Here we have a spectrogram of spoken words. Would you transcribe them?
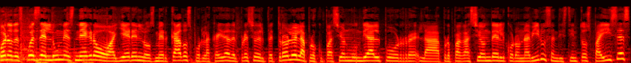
Bueno, después del lunes negro ayer en los mercados por la caída del precio del petróleo y la preocupación mundial por la propagación del coronavirus en distintos países,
